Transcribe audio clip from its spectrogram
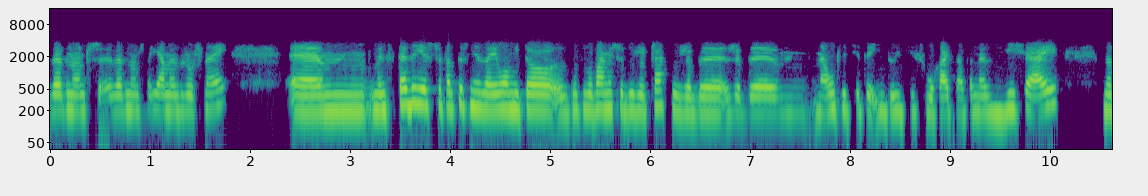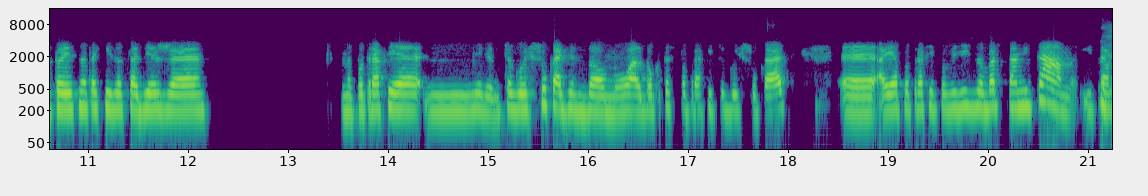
wewnątrz, wewnątrz jamy brzusznej, więc wtedy jeszcze faktycznie zajęło mi to, potrzebowałam jeszcze dużo czasu, żeby, żeby nauczyć się tej intuicji słuchać. Natomiast dzisiaj, no to jest na takiej zasadzie, że no potrafię, nie wiem, czegoś szukać w domu, albo ktoś potrafi czegoś szukać, e, a ja potrafię powiedzieć, zobacz tam i tam, i tam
